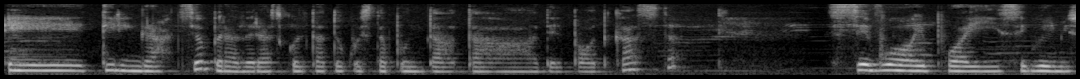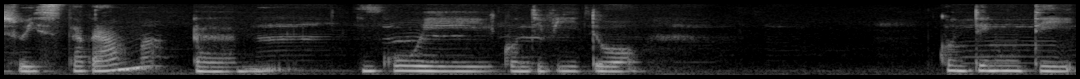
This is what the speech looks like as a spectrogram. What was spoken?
e ti ringrazio per aver ascoltato questa puntata del podcast. Se vuoi puoi seguirmi su Instagram ehm, in cui condivido contenuti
